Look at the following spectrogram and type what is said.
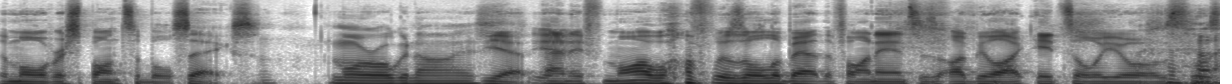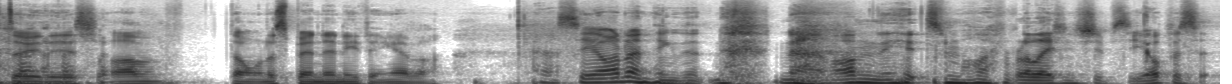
the more responsible sex. More organized. Yeah. And if my wife was all about the finances, I'd be like, it's all yours. Let's do this. I don't want to spend anything ever. Uh, See, I don't think that. No, I'm. The, it's my relationship's the opposite.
